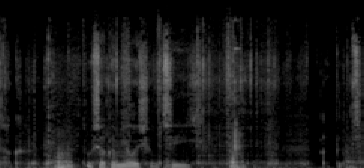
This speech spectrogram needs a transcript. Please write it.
Так. Тут всяка мелочь у цій капець.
